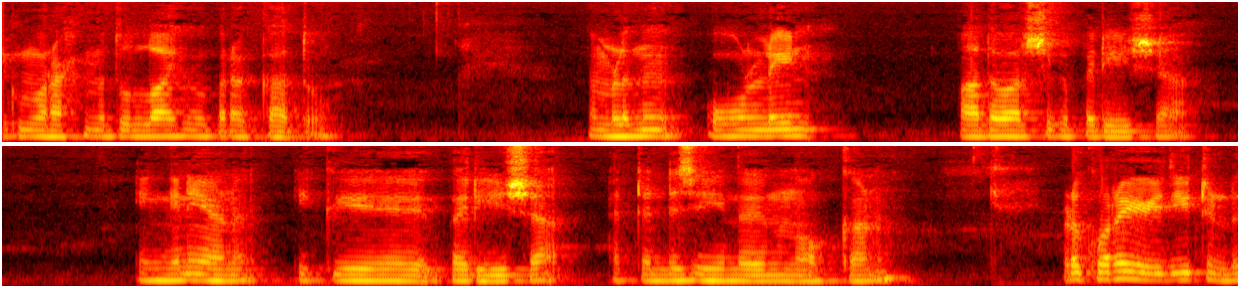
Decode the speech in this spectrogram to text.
അലൈക്കും വറഹമത്തല്ലാഹി വബർക്കാത്തു നമ്മളിന്ന് ഓൺലൈൻ പാദവാർഷിക പരീക്ഷ എങ്ങനെയാണ് ഈ പരീക്ഷ അറ്റൻഡ് ചെയ്യുന്നതെന്ന് നോക്കുകയാണ് ഇവിടെ കുറേ എഴുതിയിട്ടുണ്ട്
